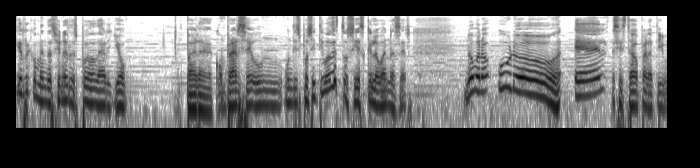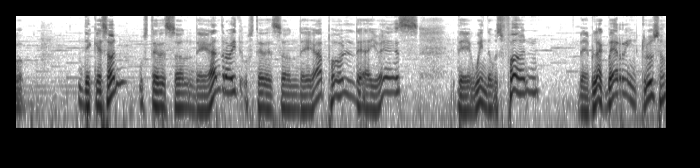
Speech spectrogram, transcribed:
recomendaciones les puedo dar yo para comprarse un, dispositivo de estos, si es que lo van a hacer. Número uno, el sistema operativo. ¿De qué son? Ustedes son de Android, ustedes son de Apple, de iOS, de Windows Phone, de BlackBerry incluso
